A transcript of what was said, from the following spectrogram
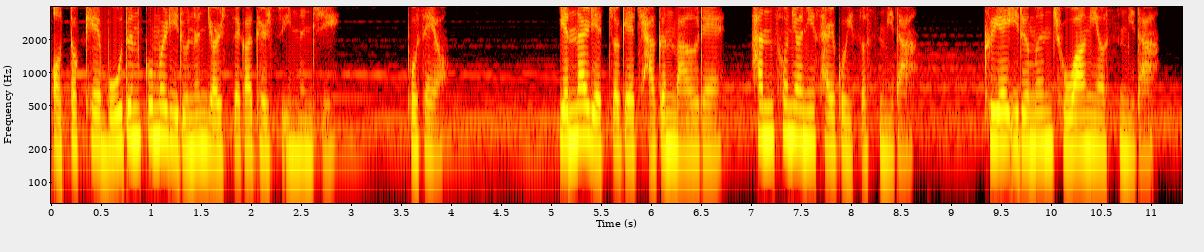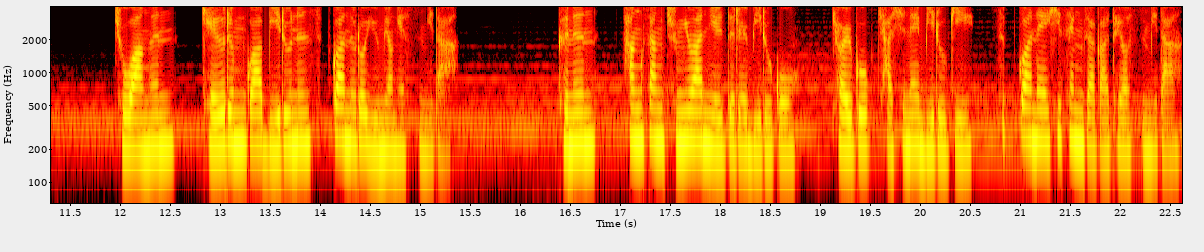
어떻게 모든 꿈을 이루는 열쇠가 될 수 있는지 보세요. 옛날 옛적의 작은 마을에 한 소년이 살고 있었습니다. 그의 이름은 조왕이었습니다. 조왕은 게으름과 미루는 습관으로 유명했습니다. 그는 항상 중요한 일들을 미루고 결국 자신의 미루기 습관의 희생자가 되었습니다.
